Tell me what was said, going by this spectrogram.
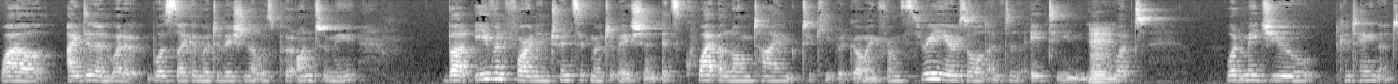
while I didn't, what it was like a motivation that was put onto me. But even for an intrinsic motivation, it's quite a long time to keep it going from three years old until 18. Mm. What, what made you contain it?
